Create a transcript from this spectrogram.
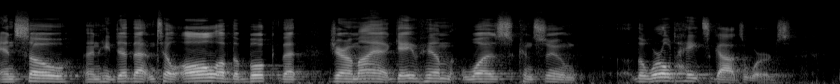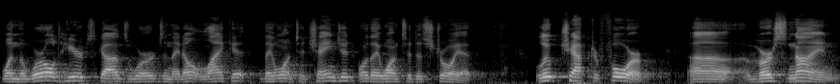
and so, and he did that until all of the book that Jeremiah gave him was consumed. The world hates God's words. When the world hears God's words and they don't like it, they want to change it or they want to destroy it. Luke chapter 4, uh, verse 9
